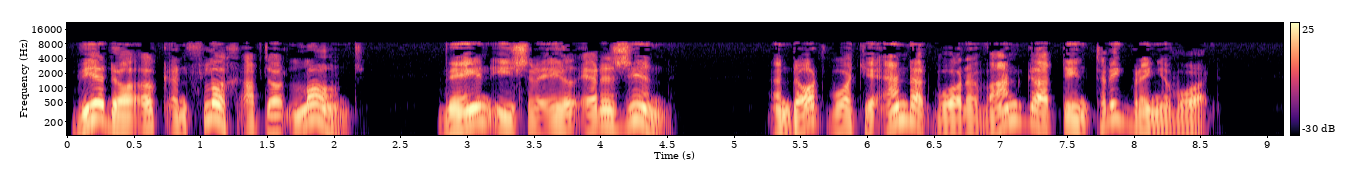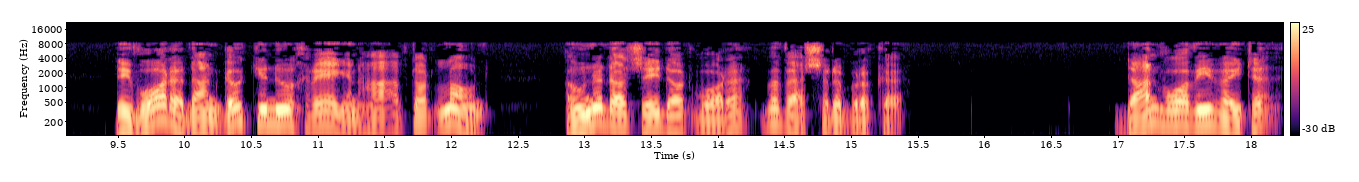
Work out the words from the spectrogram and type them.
weer daar ook een vlug op dat land, wegen Israël er zin. En dat wordt geändert worden, wanneer God den terugbrengen wordt. Die worden dan goed genoeg regen ha op dat land, ohne dat ze dat worden bewässeren brukken. Dan worden we weten,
